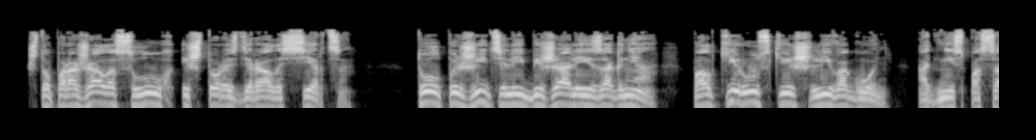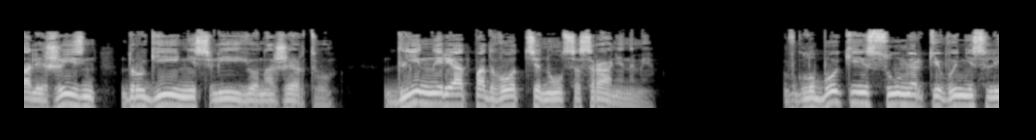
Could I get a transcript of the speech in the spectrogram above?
что поражало слух и что раздирало сердце. Толпы жителей бежали из огня, полки русские шли в огонь. Одни спасали жизнь, другие несли ее на жертву. Длинный ряд подвод тянулся с ранеными. В глубокие сумерки вынесли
